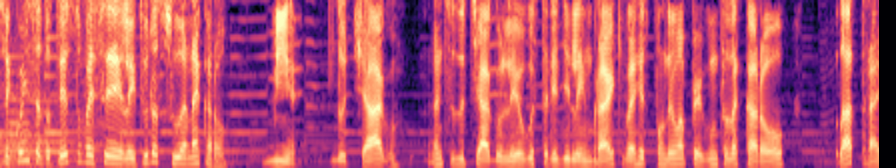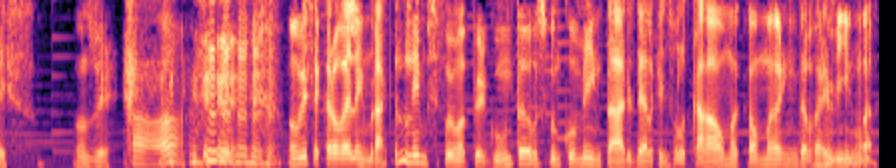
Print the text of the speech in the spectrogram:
Sequência do texto vai ser leitura sua, né, Carol? Minha. Do Tiago. Antes do Tiago ler, eu gostaria de lembrar que vai responder uma pergunta da Carol lá atrás. Vamos ver. Oh. Vamos ver se a Carol vai lembrar. Eu não lembro se foi uma pergunta ou se foi um comentário dela que a gente falou: calma, calma, ainda vai vir uma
